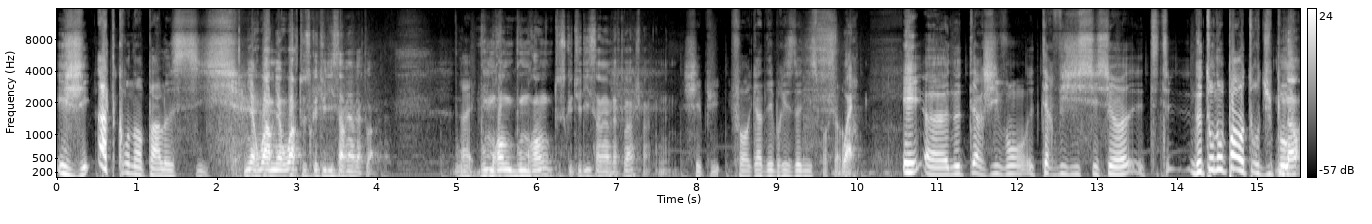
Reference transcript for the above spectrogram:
et j'ai hâte qu'on en parle aussi. Miroir, miroir, tout ce que tu dis, ça revient vers toi. Ouais. Boomerang, boomerang, tout ce que tu dis, ça revient vers toi. Je sais pas. Je sais plus. Il faut regarder Brise de Nice pour savoir. Ouais. Et euh, ne tergivons, sur- Ne tournons pas autour du pot. Non,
